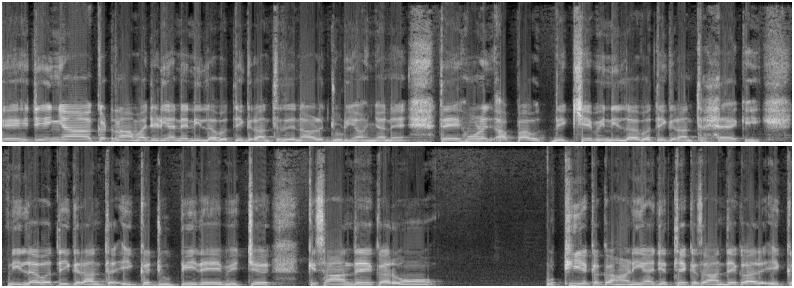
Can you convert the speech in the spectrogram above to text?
ਇਹ ਜਿਹੀਆਂ ਘਟਨਾਵਾਂ ਜਿਹੜੀਆਂ ਨੇ ਨੀਲਾਵਤੀ ਗ੍ਰੰਥ ਦੇ ਨਾਲ ਜੁੜੀਆਂ ਹੋਈਆਂ ਨੇ ਤੇ ਹੁਣ ਆਪਾਂ ਦੇਖੀਏ ਵੀ ਨੀਲਾਵਤੀ ਗ੍ਰੰਥ ਹੈ ਕੀ। ਨੀਲਾਵਤੀ ਗ੍ਰੰਥ ਇੱਕ ਯੂਪੀ ਦੇ ਵਿੱਚ ਕਿਸਾਨ ਦੇ ਘਰੋਂ ਉੱਠੀ ਇੱਕ ਕਹਾਣੀ ਆ ਜਿੱਥੇ ਕਿਸਾਨ ਦੇ ਘਰ ਇੱਕ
